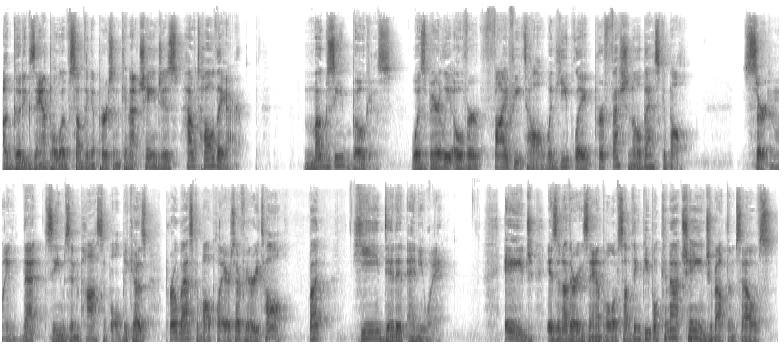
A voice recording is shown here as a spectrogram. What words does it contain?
A good example of something a person cannot change is how tall they are. Muggsy Bogues was barely over 5 feet tall when he played professional basketball. Certainly, that seems impossible because pro basketball players are very tall, but he did it anyway. Age is another example of something people cannot change about themselves.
